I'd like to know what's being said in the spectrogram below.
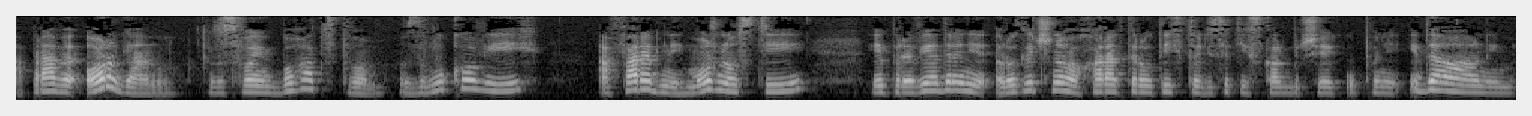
a práve orgán so svojím bohatstvom zvukových a farebných možností je pre vyjadrenie rozličného charakteru týchto desetich skladbičiek úplne ideálnym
